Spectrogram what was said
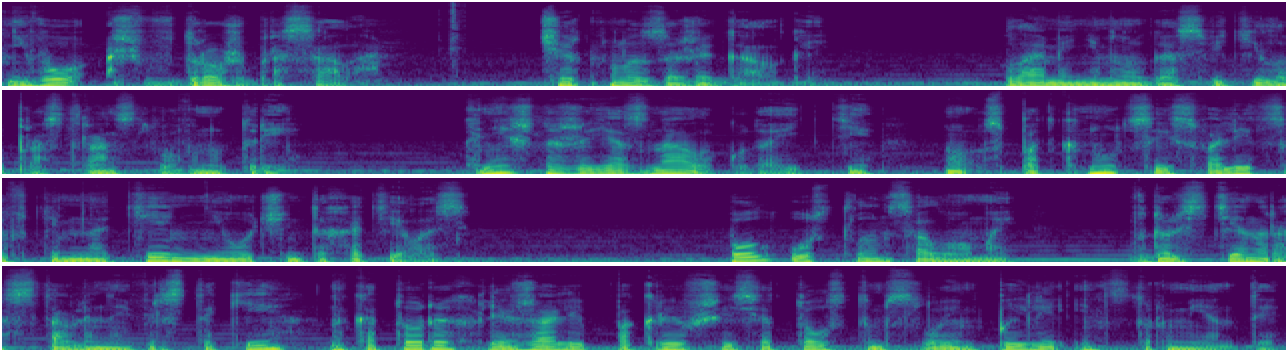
От него аж в дрожь бросала. Черкнула зажигалкой. Пламя немного осветило пространство внутри. Конечно же, я знала, куда идти, но споткнуться и свалиться в темноте не очень-то хотелось. Пол устлан соломой. Вдоль стен расставлены верстаки, на которых лежали покрывшиеся толстым слоем пыли инструменты.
